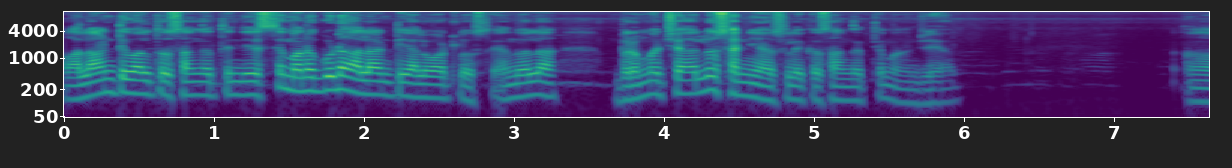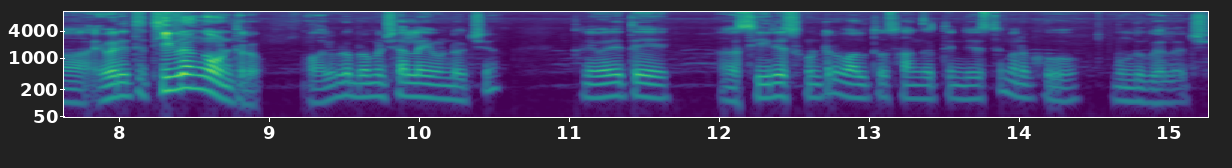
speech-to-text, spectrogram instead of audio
అలాంటి వాళ్ళతో సాంగత్యం చేస్తే మనకు కూడా అలాంటి అలవాట్లు వస్తాయి. అందువల్ల బ్రహ్మచారులు సన్యాసుల యొక్క సాంగత్యం మనం చేయాలి. ఎవరైతే తీవ్రంగా ఉంటారో వాళ్ళు కూడా బ్రహ్మచారులు అయి ఉండొచ్చు. కానీ ఎవరైతే సీరియస్గా ఉంటారో వాళ్ళతో సాంగత్యం చేస్తే మనకు ముందుకు వెళ్ళచ్చు.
